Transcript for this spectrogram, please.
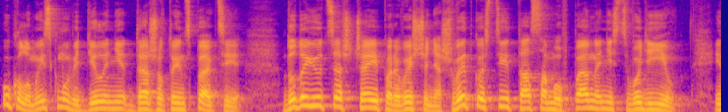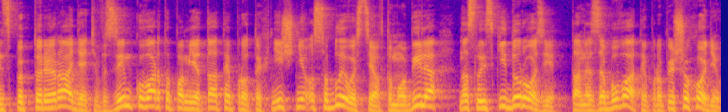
у Коломийському відділенні Державтоінспекції. Додаються ще й перевищення швидкості та самовпевненість водіїв. Інспектори радять, взимку варто пам'ятати про технічні особливості автомобіля на слизькій дорозі та не забувати про пішоходів.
